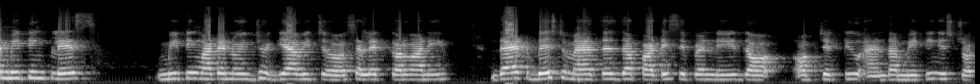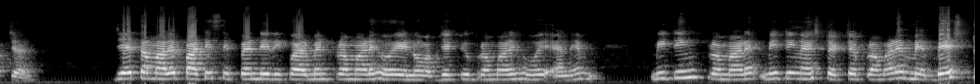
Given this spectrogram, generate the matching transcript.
a meeting place meeting માટેનું એક જગ્યા સિલેક્ટ કરવાની. That best matches the participant need, the objective and the meeting structure. જે તમારે પાર્ટિસિપન્ટની રિક્વાયરમેન્ટ પ્રમાણે હોય એનો ઓબ્જેક્ટિવ પ્રમાણે હોય અને મીટિંગ પ્રમાણે મીટિંગના સ્ટ્રક્ચર પ્રમાણે બેસ્ટ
